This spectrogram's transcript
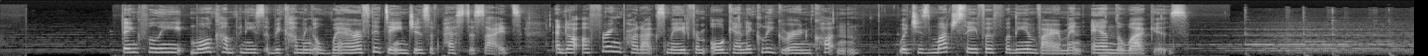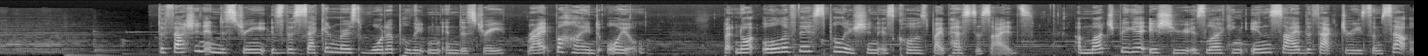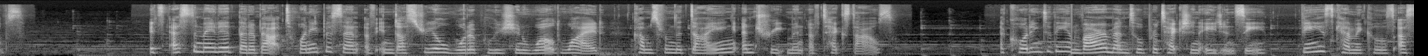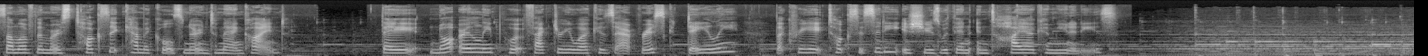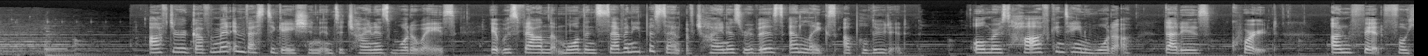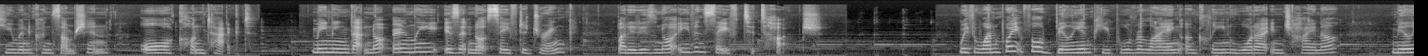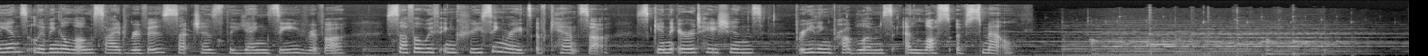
Thankfully, more companies are becoming aware of the dangers of pesticides and are offering products made from organically grown cotton, which is much safer for the environment and the workers. The fashion industry is the second most water pollutant industry, right behind oil. But not all of this pollution is caused by pesticides. A much bigger issue is lurking inside the factories themselves. It's estimated that about 20% of industrial water pollution worldwide comes from the dyeing and treatment of textiles. According to the Environmental Protection Agency, these chemicals are some of the most toxic chemicals known to mankind. They not only put factory workers at risk daily, but create toxicity issues within entire communities. After a government investigation into China's waterways, it was found that more than 70% of China's rivers and lakes are polluted. Almost half contain water that is, quote, unfit for human consumption or contact, meaning that not only is it not safe to drink, but it is not even safe to touch. With 1.4 billion people relying on clean water in China, Millions living alongside rivers such as the Yangtze River suffer with increasing rates of cancer, skin irritations, breathing problems, and loss of smell.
